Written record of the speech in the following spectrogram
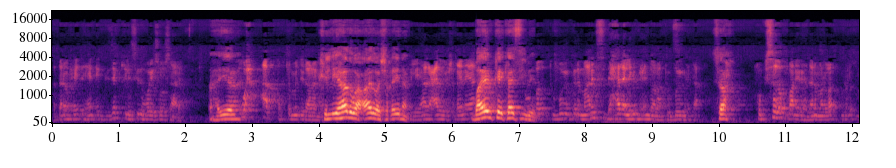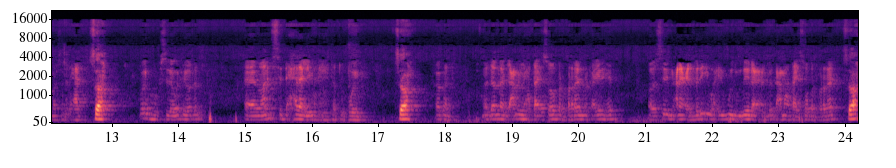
haddana waxay dhaheen exactly sidii hore soo saareen haye wax aad qabta ma jiraan. Keliyahada waa caadi waa shaqaynaa keliyahada caadi way shaqaynayaan baayibkay kaa siibeen. Tuubooyinkana maalinta saddexaad aa laga bixin doonaa tuubooyinka xitaa sax hubsada baan idhahdaan mar mar saddexaad. Sax way hubsadeen wixii oo dhan. Eh, maalinta saddexaad aa laga bixin xitaa tuubooyinka sax maadaama gacmihii xataa ay soo barbareen marka ayada ahayd oo si macnaha cirbadi iyo waxay ugu wadwadeen cirba gacmaha xataa ay soo barbareen sax.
